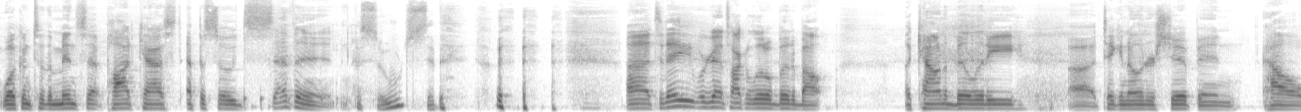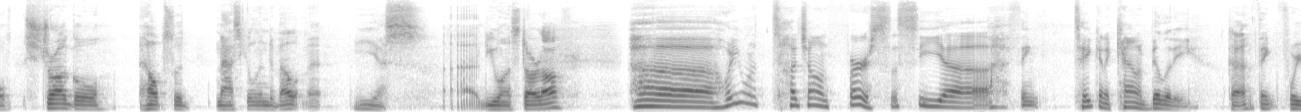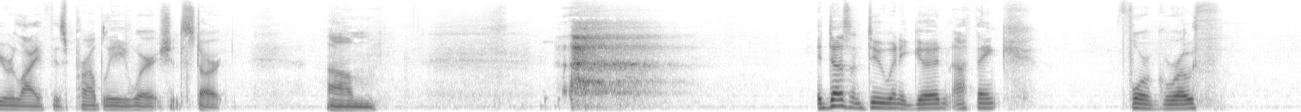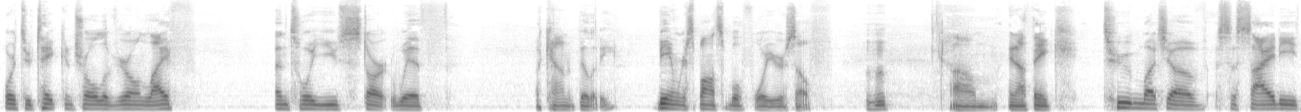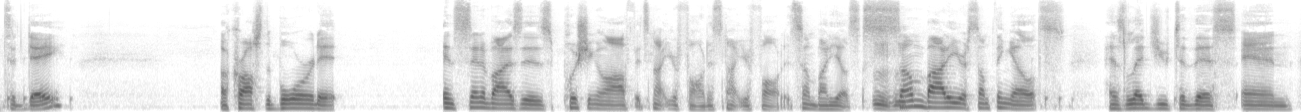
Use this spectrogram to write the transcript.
Welcome to the Menset Podcast, episode seven. Episode seven. Uh, today, we're going to talk a little bit about accountability, uh, taking ownership, and how struggle helps with masculine development. Yes. Uh, you want to start off? Uh, what do you want to touch on first? Let's see. Uh, I think taking accountability. Okay. I think for your life is probably where it should start. Um, it doesn't do any good, I think, for growth or to take control of your own life until you start with accountability, being responsible for yourself. Mhm. Um, and I think too much of society today across the board, it incentivizes pushing off. It's not your fault. It's not your fault. It's somebody else. Somebody or something else has led you to this. And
